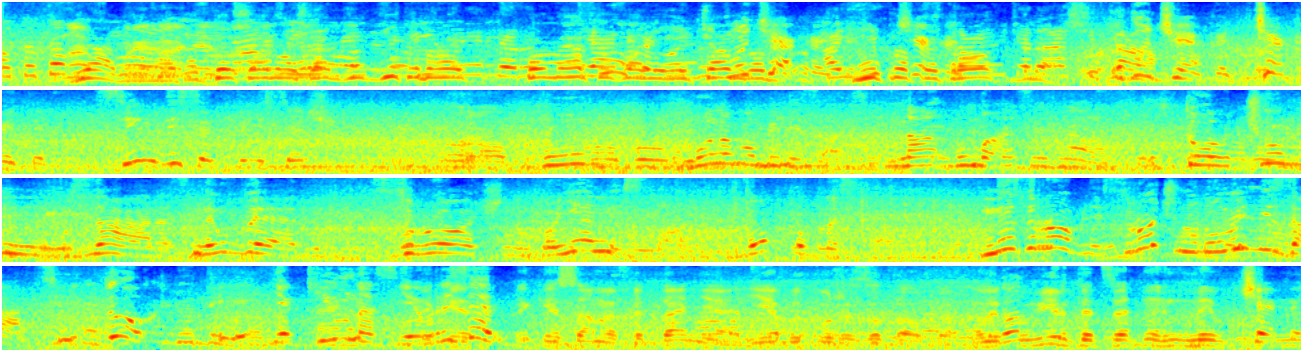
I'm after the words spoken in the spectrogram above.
О, то там У нас Як? бригаді- Так те саме, що діти мають померти за Луганчан, Ну, чекайте, Дніпропетровськ. бля. Ну чекайте, чекайте. 70 тисяч був, була мобілізація на бумазі. То чому зараз не введуть срочно воєнний стан в обох областях? Не зроблять срочну мобілізацію тих людей, які в нас є в Таке, резерві. таке саме питання я би теж задав. би. Але Ну, повірте, це не, не, в- Чекайте.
